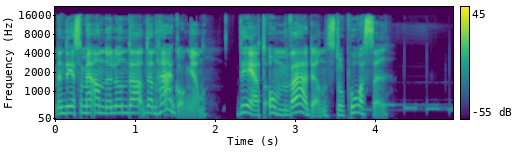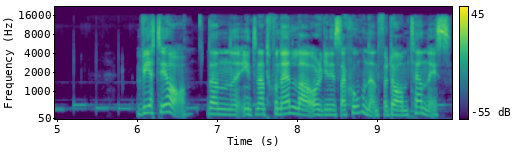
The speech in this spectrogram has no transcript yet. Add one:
Men det som är annorlunda den här gången, det är att omvärlden står på sig. VTA, den internationella organisationen för damtennis,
